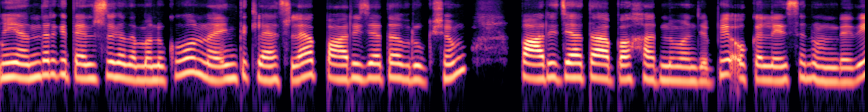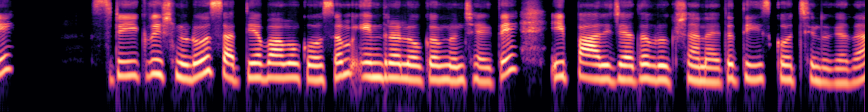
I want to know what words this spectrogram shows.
మీ అందరికీ తెలుసు కదా మనకు నైన్త్ క్లాస్లో పారిజాత వృక్షం, పారిజాత అపహరణం అని చెప్పి ఒక లెసన్ ఉండేది. శ్రీకృష్ణుడు సత్యభామ కోసం ఇంద్రలోకం నుంచి అయితే ఈ పారిజాత వృక్షాన్ని అయితే తీసుకొచ్చిండ్రు కదా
